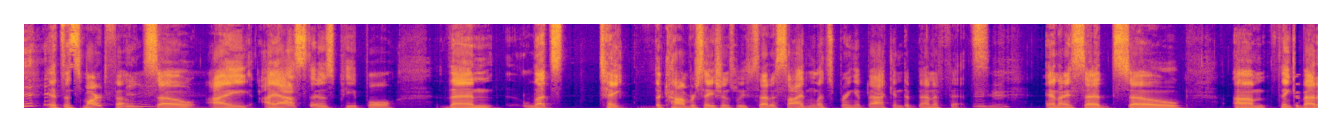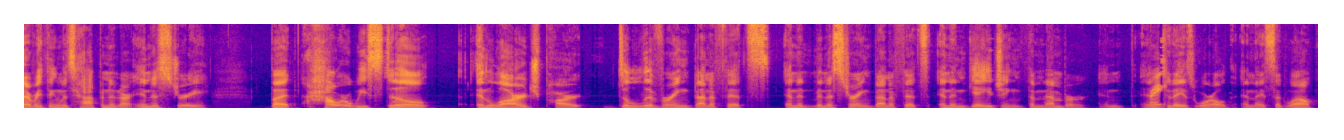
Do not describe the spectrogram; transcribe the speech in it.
a it's a smartphone so i i asked those people then let's take the conversations we've set aside and let's bring it back into benefits Mhm. and I said, so um, think about everything that's happened in our industry, but how are we still, in large part, delivering benefits and administering benefits and engaging the member in, in Right. today's world? And they said, well,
